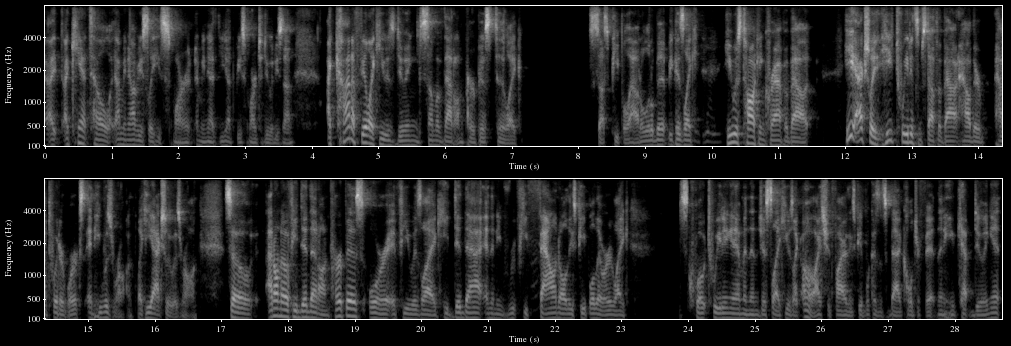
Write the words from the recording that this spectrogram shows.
I, I can't tell. I mean, obviously he's smart. I mean, you have to be smart to do what he's done. I kind of feel like he was doing some of that on purpose to like suss people out a little bit because like Mhm. he was talking crap about he actually he tweeted some stuff about how their how Twitter works and he was wrong. Like he actually was wrong. So I don't know if he did that on purpose or if he was like he did that and then he he found all these people that were like quote tweeting him and then just like he was like oh I should fire these people because it's a bad culture fit and then he kept doing it.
